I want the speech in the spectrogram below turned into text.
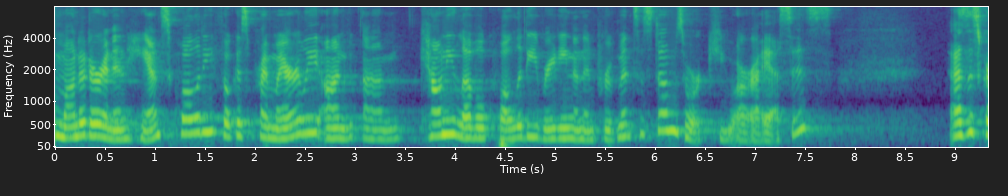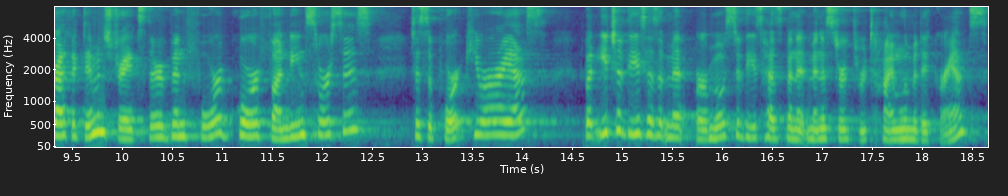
monitor and enhance quality, focus primarily on um, county-level quality rating and improvement systems, or QRISs. As this graphic demonstrates, there have been four core funding sources to support QRIS, but each of these has, or most of these has been administered through time-limited grants,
